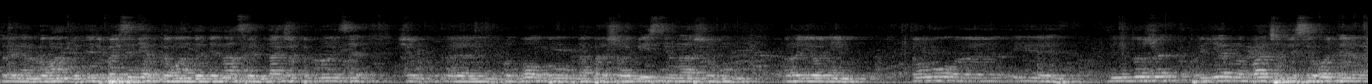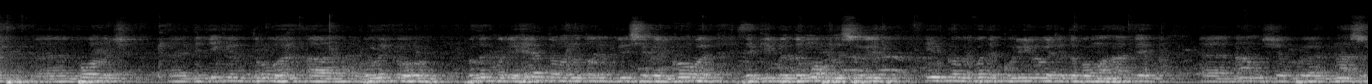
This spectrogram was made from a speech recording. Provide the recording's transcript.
тренером команди, і президент команди Дінас, він також піклується, щоб е, футбол був на першому місці в нашому районі. Тому е, і мені дуже приємно бачити сьогодні е, поруч не тільки друга, а великого, велику легенду Анатолія Дмитровича Галькова, з яким ми домовилися, що він інколи буде курувати і допомагати нам, щоб наше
